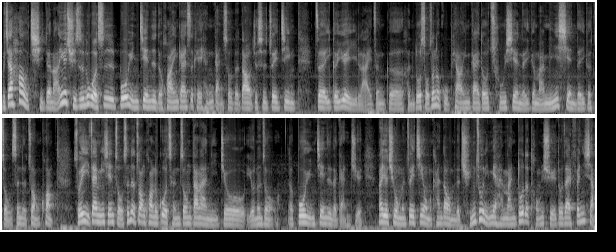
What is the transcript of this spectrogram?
比较好奇的啦，因为其实如果是拨云见日的话，应该是可以很感受得到，就是最近。这一个月以来，整个很多手中的股票应该都出现了一个蛮明显的一个走升的状况，所以在明显走升的状况的过程中，当然你就有那种呃拨云见日的感觉。那尤其我们最近我们看到我们的群组里面还蛮多的同学都在分享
